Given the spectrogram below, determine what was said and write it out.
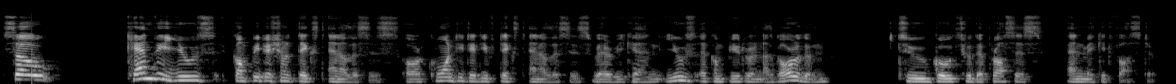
So can we use computational text analysis or quantitative text analysis where we can use a computer and algorithm to go through the process and make it faster?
